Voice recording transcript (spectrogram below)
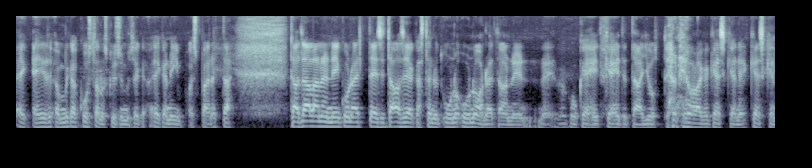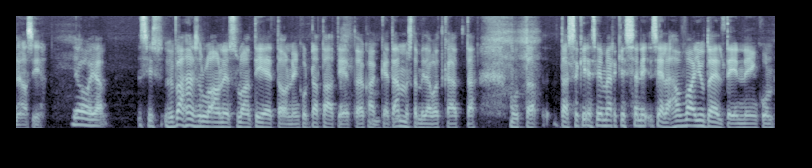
Ei, ei ole mikään kustannuskysymys eikä, eikä niin poispäin. Että, tämä tällainen, niin kuin, ettei sitä asiakasta nyt unohdeta, niin, niin kun kehitetään juttuja, niin on aika keskeinen, keskeinen asia. Joo, ja siis hyvähän sulla on, jos sulla on tietoa, niin kuin datatietoa ja kaikkea mm. tämmöistä, mitä voit käyttää. Mutta tässäkin esimerkissä, niin siellähän vaan juteltiin niin kuin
